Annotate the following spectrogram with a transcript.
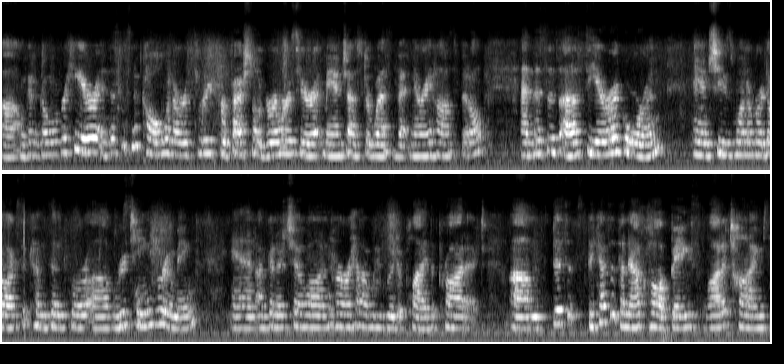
Uh, I'm going to go over here, and this is Nicole, one of our three professional groomers here at Manchester West Veterinary Hospital. And this is uh, Sierra Gorin, and she's one of our dogs that comes in for uh, routine grooming. And I'm going to show on her how we would apply the product. Um, this is because it's an alcohol base. A lot of times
